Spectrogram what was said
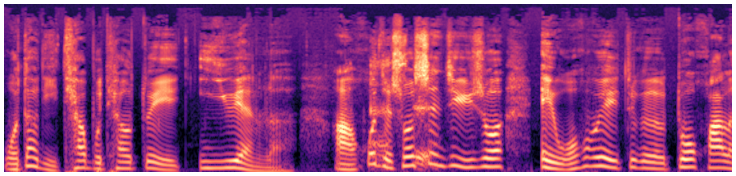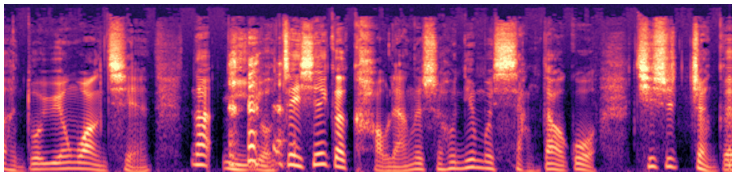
我到底挑不挑对医院了？啊，或者说甚至于说，哎，我会不会这个多花了很多冤枉钱？那你有这些个考量的时候，你有没有想到过，其实整个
